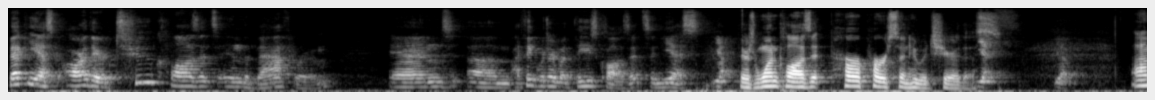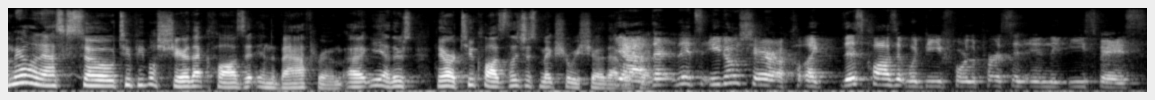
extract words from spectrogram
Becky asked, "Are there two closets in the bathroom?" And um, I think we're talking about these closets. And yes, Yeah. there's one closet per person who would share this. Yes. Uh, Marilyn asks, "So two people share that closet in the bathroom?" Uh, yeah, there's there are two closets. Let's just make sure we show that. Yeah, there, it's you don't share a like this closet would be for the person in the E space.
